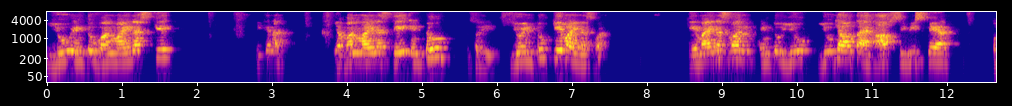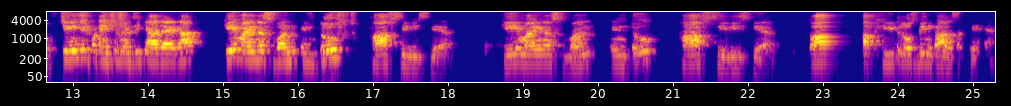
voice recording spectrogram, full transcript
यू इंटू वन माइनस के ठीक है ना? या one minus K into sorry U into K minus one K minus one into U U क्या होता है? हाफ़ सीवी स्केयर तो चेंज इन पोटेंशियल एनर्जी क्या आ जाएगा? K minus one into half CV square K minus one into half CV square तो आप, आप हीट लॉस भी निकाल सकते हैं।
